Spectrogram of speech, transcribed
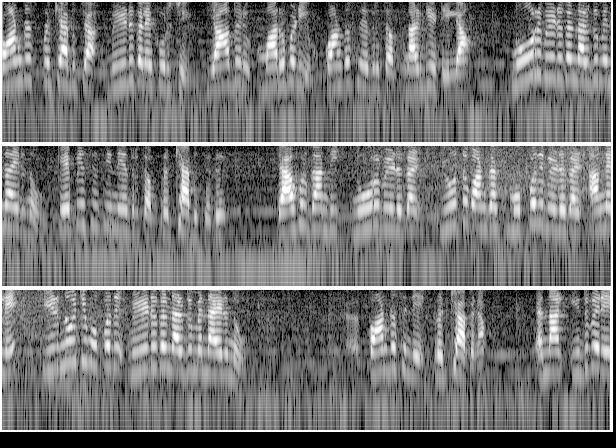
കോൺഗ്രസ് പ്രഖ്യാപിച്ച വീടുകളെക്കുറിച്ച് യാതൊരു മറുപടിയും കോൺഗ്രസ് നേതൃത്വം നൽകിയിട്ടില്ല. നൂറ് വീടുകൾ നൽകുമെന്നായിരുന്നു കെ പി സി സി നേതൃത്വം പ്രഖ്യാപിച്ചത്. രാഹുൽ ഗാന്ധി നൂറ് വീടുകൾ യൂത്ത് കോൺഗ്രസ് മുപ്പത് വീടുകൾ അങ്ങനെ ഇരുന്നൂറ്റി മുപ്പത് വീടുകൾ നൽകുമെന്നായിരുന്നു കോൺഗ്രസിന്റെ പ്രഖ്യാപനം. എന്നാൽ ഇതുവരെ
